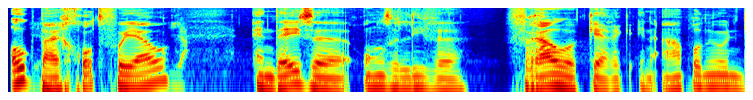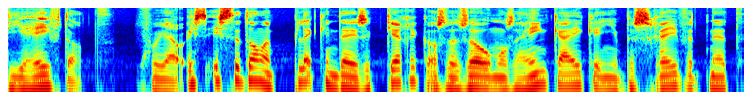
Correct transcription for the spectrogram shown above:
Ook Ja. bij God voor jou. Ja. En deze, onze lieve vrouwenkerk in Apeldoorn, die heeft dat. Voor jou. Is, is er dan een plek in deze kerk, als we zo om ons heen kijken, en je beschreef het net,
